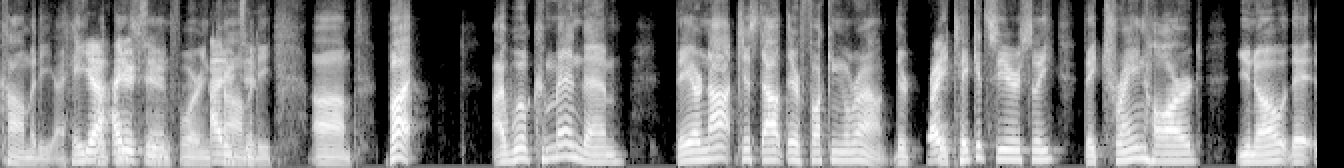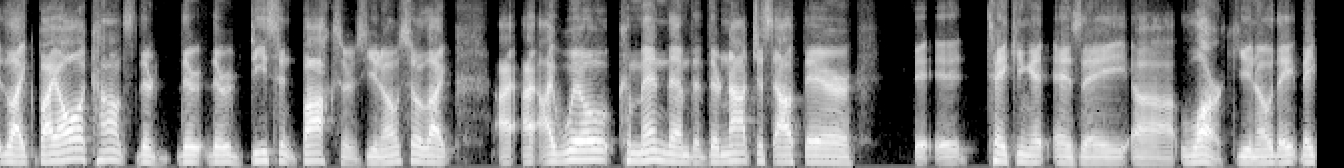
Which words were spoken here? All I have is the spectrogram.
comedy. I hate Yeah, what they stand too. for in I comedy. Um, but I will commend them. They are not just out there fucking around. They're they take it seriously. They train hard. You know, they like by all accounts, they're they're they're decent boxers. You know, so like I I, I will commend them that they're not just out there. It, it, taking it as a uh, lark. You know, they they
